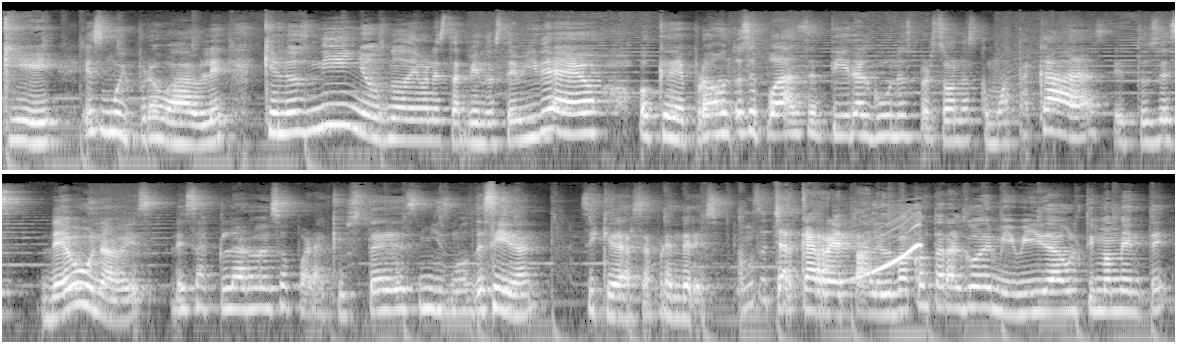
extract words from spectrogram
que es muy probable que los niños no deban estar viendo este video o que de pronto se puedan sentir algunas personas como atacadas. Entonces, de una vez les aclaro eso para que ustedes mismos decidan si quedarse a aprender eso. Vamos a echar carreta, les voy a contar algo de mi vida últimamente.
